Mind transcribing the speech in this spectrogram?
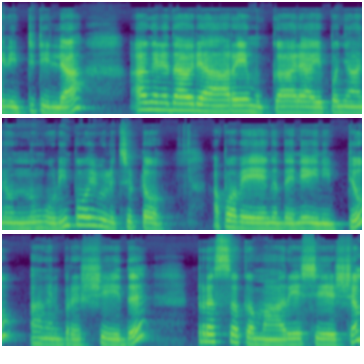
എണീറ്റിട്ടില്ല. അങ്ങനെ ഇതാ ഒരു ആറേ മുക്കാലായപ്പോൾ ഞാൻ ഒന്നും കൂടി പോയി വിളിച്ചിട്ടോ. അപ്പോൾ വേഗം തന്നെ എണീറ്റു. അങ്ങനെ ബ്രഷ് ചെയ്ത് ഡ്രസ്സൊക്കെ മാറിയ ശേഷം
